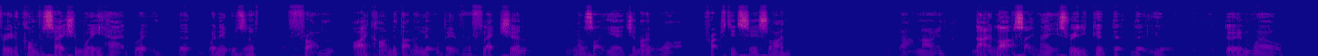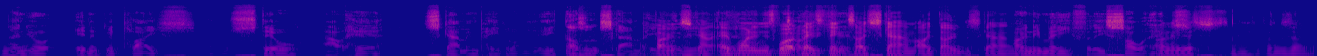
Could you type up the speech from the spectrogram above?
through the conversation we had, when it was a, front, I kind of done a little bit of reflection. I Mm. was like, yeah, do you know what? I perhaps did see a sign without knowing. No, like I say, mate, it's really good that, that you're that you're doing well yeah. and you're in a good place and you're still out here scamming people on you. He doesn't scam I people. on don't scam. Everyone in this workplace joking. thinks I scam. I don't scam. only me for these salt eggs. Only this. He doesn't deserve it.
